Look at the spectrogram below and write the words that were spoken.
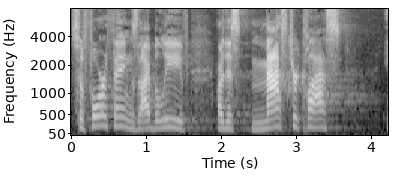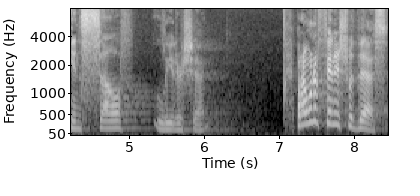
So, four things that I believe are this masterclass in self leadership. But I want to finish with this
